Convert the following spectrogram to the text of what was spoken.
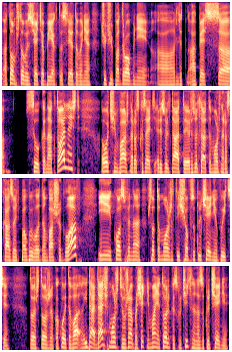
о том, что вы изучаете объект исследования, чуть-чуть подробнее, э, для, опять с ссылкой на актуальность. Очень важно рассказать результаты. Результаты можно рассказывать по выводам ваших глав, и косвенно что-то может еще в заключении выйти. То есть тоже какой-то... И да, дальше можете уже обращать внимание только исключительно на заключение.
